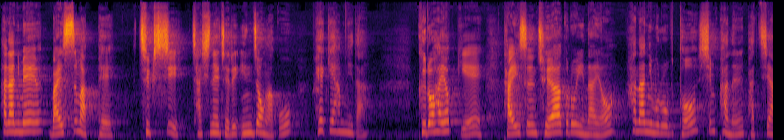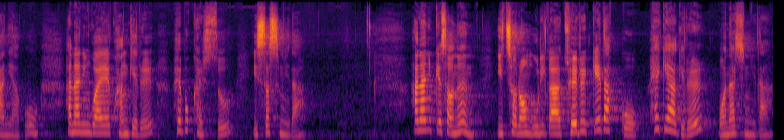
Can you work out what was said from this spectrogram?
하나님의 말씀 앞에 즉시 자신의 죄를 인정하고 회개합니다. 그러하였기에 다윗은 죄악으로 인하여 하나님으로부터 심판을 받지 아니하고 하나님과의 관계를 회복할 수 있었습니다. 하나님께서는 이처럼 우리가 죄를 깨닫고 회개하기를 원하십니다.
